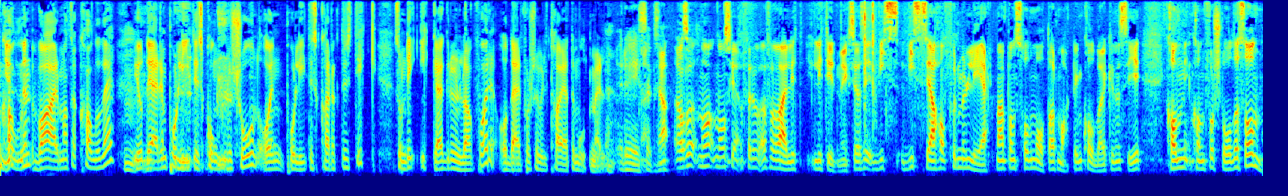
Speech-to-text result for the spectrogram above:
skal kalle, men hva er det man skal kalle det? Jo, det er en politisk konklusjon og en politisk karakteristikk som det ikke er grunnlag for, og derfor så vil ta jeg til motmæle. Ja, altså, nå, nå skal jeg, for, for å være litt, litt ydmyk, skal jeg si, hvis, hvis jeg har formulert meg på en sånn måte at Martin Kolberg kunne si, kan, kan forstå det sånn,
